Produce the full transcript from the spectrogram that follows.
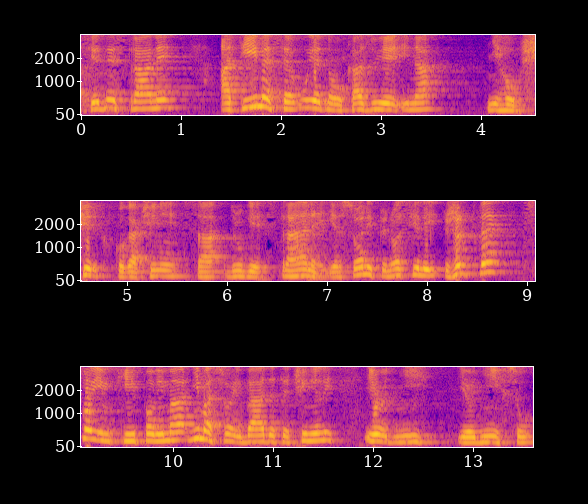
s jedne strane, a time se ujedno ukazuje i na njihov širk koga čine sa druge strane, jer su oni prinosili žrtve svojim kipovima, njima su ibadete činili i od njih i od njih su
